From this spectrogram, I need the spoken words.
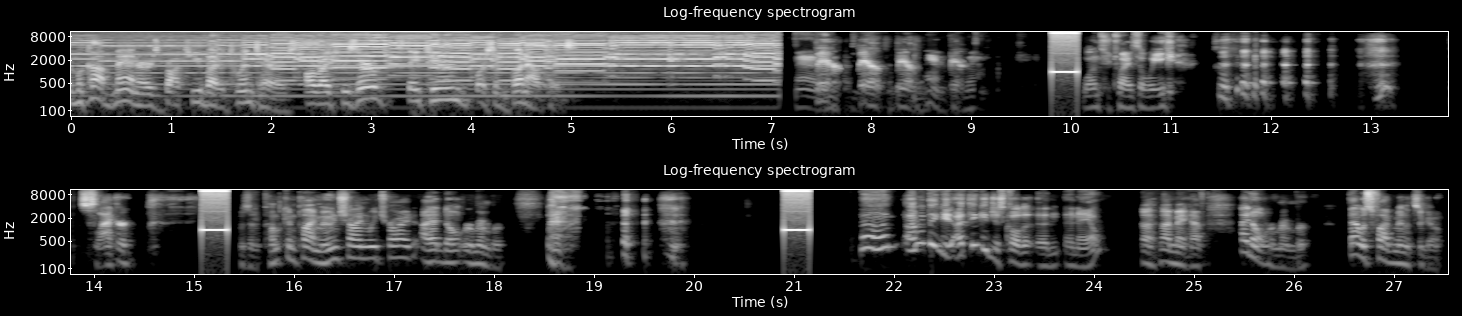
The Macabre Manor is brought to you by the Twin Terrors. All rights reserved. Stay tuned for some fun outtakes. Beer, beer, beer, beer. Once or twice a week. Slacker. Was it a pumpkin pie moonshine we tried? I don't remember. Um, I don't think. It, I think he just called it an, an ale. Uh, I may have. I don't remember. That was five minutes ago.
